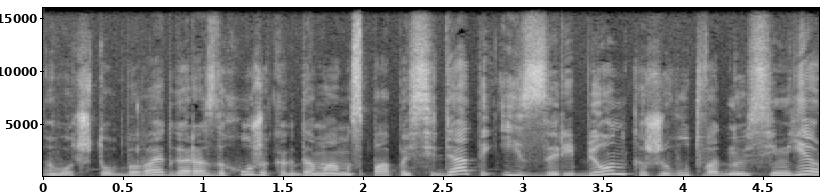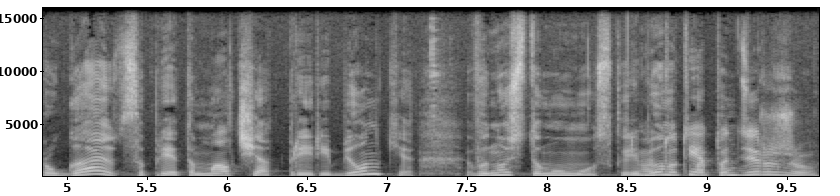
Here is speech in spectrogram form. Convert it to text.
Вот, что бывает гораздо хуже, когда мама с папой сидят и из-за ребенка живут в одной семье, ругаются, при этом молчат при ребенке, выносят ему мозг. Ребенок тут я поддержу.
